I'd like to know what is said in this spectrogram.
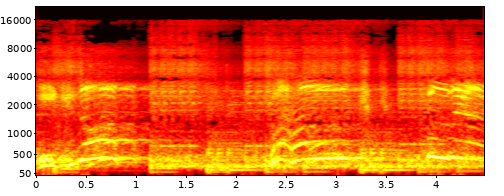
行くぞ!トマホーク!ブーメラン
